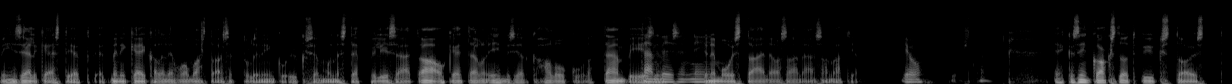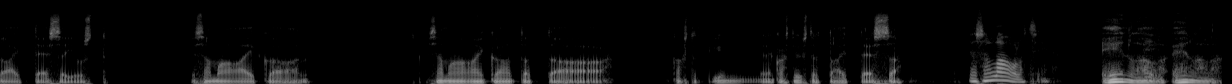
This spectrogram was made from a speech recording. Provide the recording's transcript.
mihin selkeästi, että et meni keikalle, niin huomasi taas, että tuli niinku yksi semmoinen steppi lisää, että ah, okei, täällä on ihmisiä, jotka haluaa kuulla tämän biisin. Tämän biisin, Ja niin. ne muistaa ja ne osaa nämä sanat. Ja Joo, just näin. ehkä siinä 2011 taitteessa just ja samaan aikaan, samaan aikaan tota, 2010-2011 taitteessa Ja sä laulat siinä. en laula, en laula.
